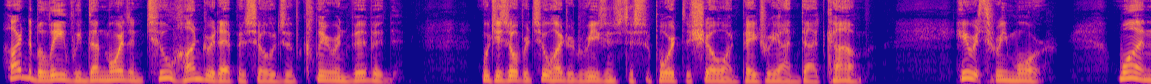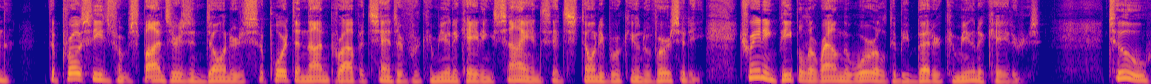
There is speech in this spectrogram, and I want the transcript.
Hard to believe we've done more than 200 episodes of Clear and Vivid, which is over 200 reasons to support the show on patreon.com. Here are three more. One, the proceeds from sponsors and donors support the nonprofit Center for Communicating Science at Stony Brook University, training people around the world to be better communicators. Two,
